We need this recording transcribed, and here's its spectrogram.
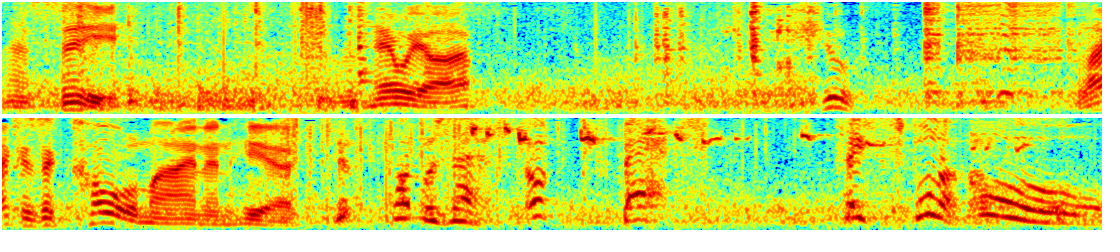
I see. Here we are. Phew. Black as a coal mine in here. What was that? Oh, bats! Place is full of them. Oh!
